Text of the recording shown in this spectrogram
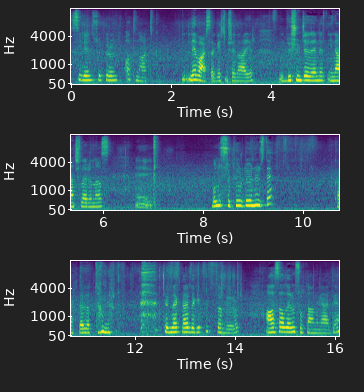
silin, süpürün, atın artık. Ne varsa geçmişe dair düşünceleriniz, inançlarınız, e, bunu süpürdüğünüzde kartları da tutamıyorum. Tırnaklar da gitti tutamıyorum. Asaların sultanı geldi.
